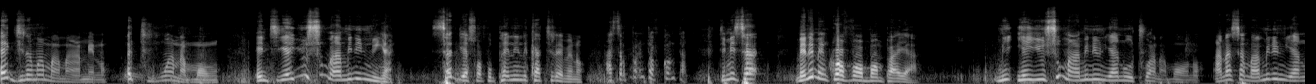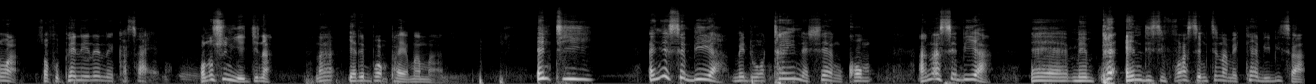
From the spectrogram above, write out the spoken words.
agyina ma ma maame no atu ho anammɔn nti yɛyi so maame no nua sɛdeɛ sɔfo panin no ka kyerɛ me no as a point of contact. Tumi sɛ me ne me nkurɔfoɔ bɔ mpaeɛ a mi yɛyi so maame no nua no otu anammɔn no. Anaasɛ maame no nua no a sɔfo panin ne ne kasaeɛ no ɔno nso ne yɛgyina na yɛde bɔ mpaeɛ ma maame nti ɛnyɛ sɛ bi a mede ɔtan na ɛhyɛ nkɔm. Anaasɛ bi a ɛɛ mempɛ ndc foɔ asɛm nti na meka biribi saa.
